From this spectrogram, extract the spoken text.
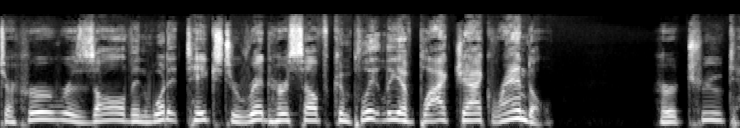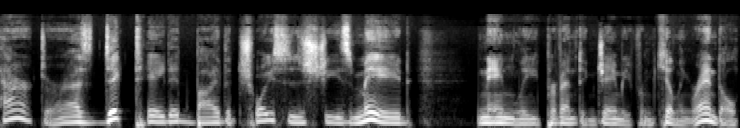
to her resolve in what it takes to rid herself completely of Blackjack Randall. Her true character, as dictated by the choices she's made, namely preventing Jamie from killing Randall,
